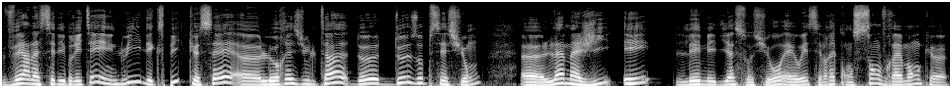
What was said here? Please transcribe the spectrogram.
vers la célébrité. Et lui, il explique que c'est euh, le résultat de deux obsessions, la magie et les médias sociaux. Et oui, c'est vrai qu'on sent vraiment que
